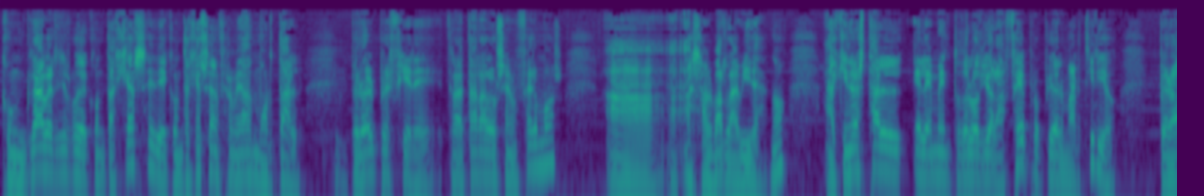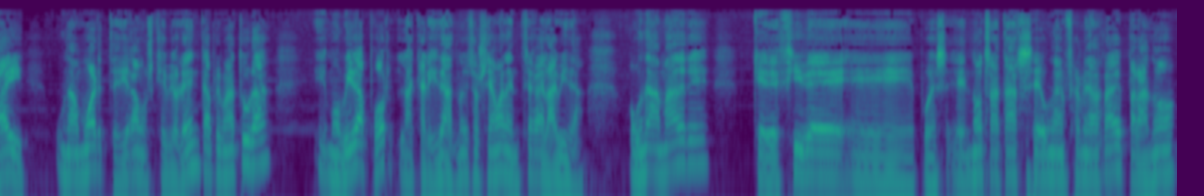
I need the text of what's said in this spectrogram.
con grave riesgo de contagiarse y de contagiarse una enfermedad mortal, pero él prefiere tratar a los enfermos a, salvar la vida, ¿no? Aquí no está el elemento del odio a la fe propio del martirio, pero hay una muerte, digamos que violenta, prematura, y movida por la caridad, ¿no? Eso se llama la entrega de la vida. O una madre que decide, eh, pues, eh, no tratarse una enfermedad grave para no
